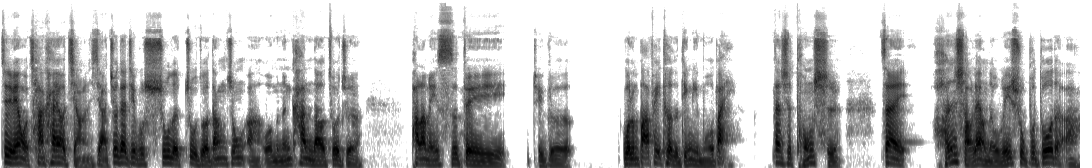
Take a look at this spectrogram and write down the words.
这里边我岔开要讲一下，就在这部书的著作当中啊，我们能看到作者帕拉梅斯对这个沃伦巴菲特的顶礼膜拜，但是同时。在很少量的、为数不多的啊，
